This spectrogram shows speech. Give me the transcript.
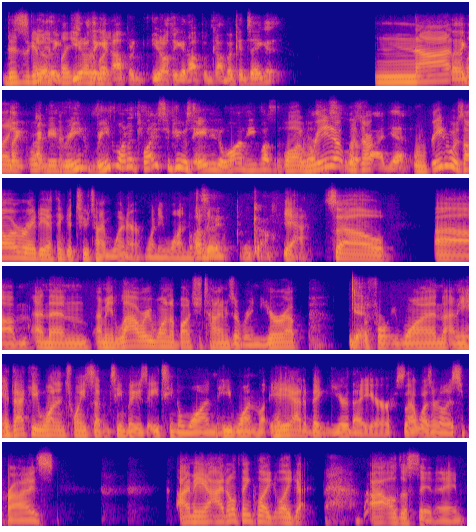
this is going to be. you don't think like, an up and you don't think an up and comer can take it? Not Like, like, like, I mean, Reed Reed won it twice. If he was eighty to one, he wasn't. Well, he wasn't Reed was our- yet. Reed was already, I think, a two-time winner when he won. Was he? Okay. Yeah. So, um, and then I mean, Lowry won a bunch of times over in Europe Yeah. before he won. I mean, Hideki won in 2017, but he was 18 to one. He won. He had a big year that year, so that wasn't really a surprise. I mean, I don't think like like I'll just say the name.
